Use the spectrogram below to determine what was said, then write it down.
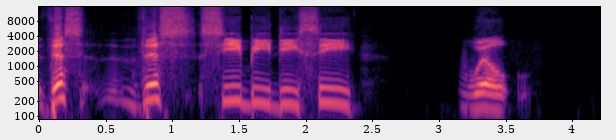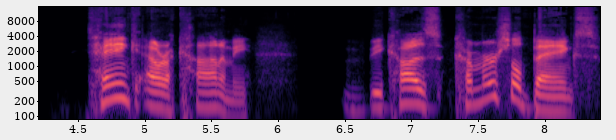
this this cbdc will tank our economy because commercial banks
